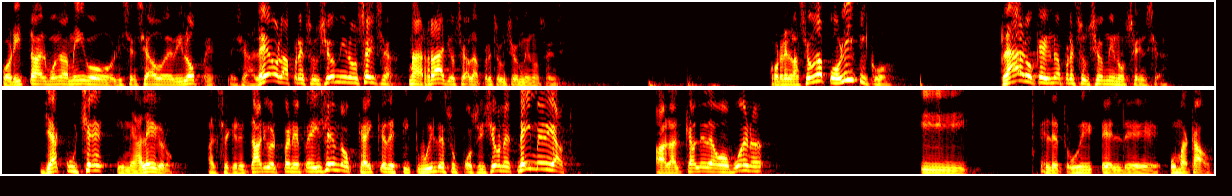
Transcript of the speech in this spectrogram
Ahorita el buen amigo licenciado Eddie López me decía, leo la presunción de inocencia, más rayo sea la presunción de inocencia. Con relación a políticos, claro que hay una presunción de inocencia. Ya escuché, y me alegro, al secretario del PNP diciendo que hay que destituir de sus posiciones de inmediato al alcalde de Aguabuena y el de, el de Humacao,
